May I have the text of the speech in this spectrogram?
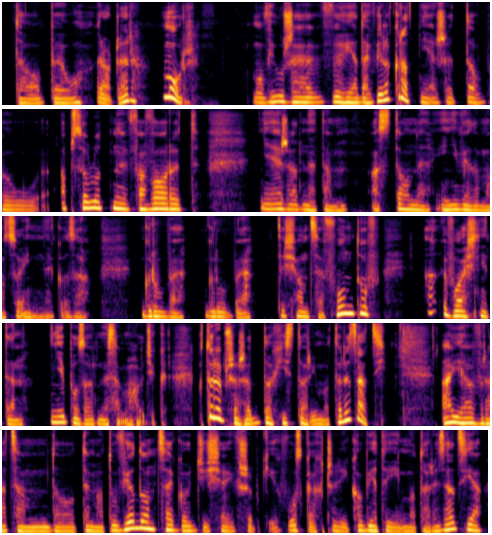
to był Roger Moore. Mówił, że w wywiadach wielokrotnie, że to był absolutny faworyt, nie żadne tam Astony i nie wiadomo co innego za grube, grube tysiące funtów, ale właśnie ten niepozorny samochodzik, który przeszedł do historii motoryzacji. A ja wracam do tematu wiodącego dzisiaj w szybkich wózkach, czyli kobiety i motoryzacja.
